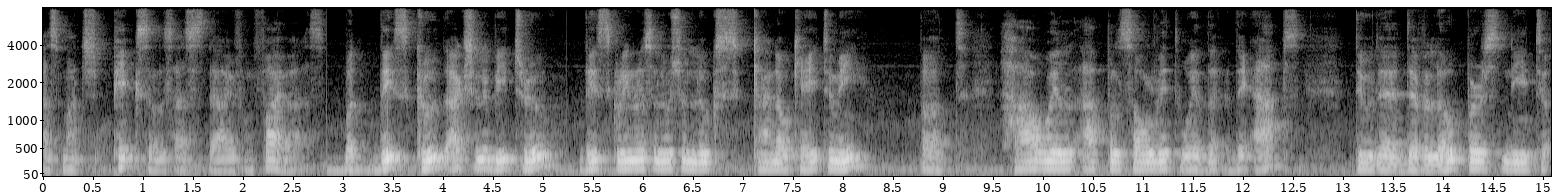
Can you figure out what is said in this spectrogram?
as much pixels as the iPhone 5 has. But this could actually be true. This screen resolution looks kind of okay to me, but how will Apple solve it with the apps? Do the developers need to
